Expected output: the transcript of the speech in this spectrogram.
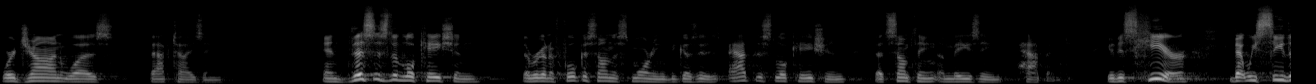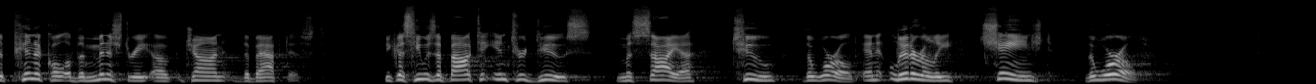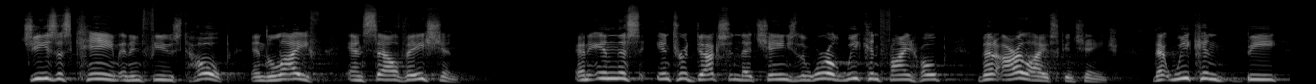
where John was baptizing. And this is the location that we're going to focus on this morning because it is at this location that something amazing happened. It is here that we see the pinnacle of the ministry of John the Baptist because he was about to introduce Messiah to the world, and it literally changed the world. Jesus came and infused hope and life and salvation. And in this introduction that changed the world, we can find hope that our lives can change, that we can be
